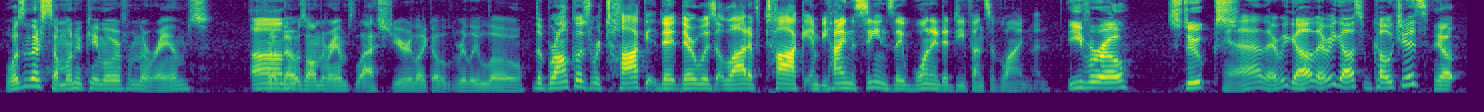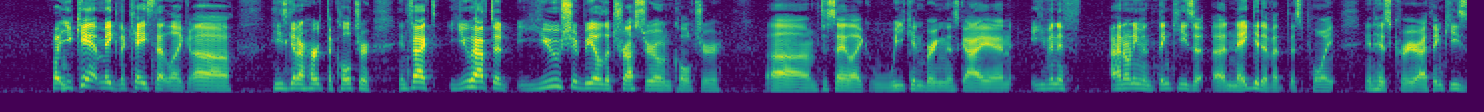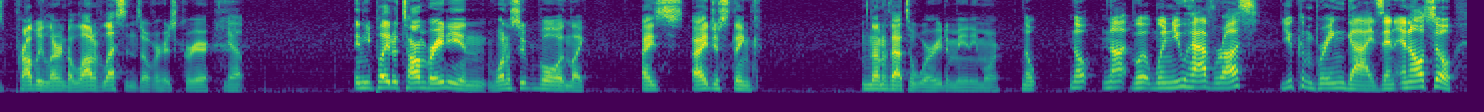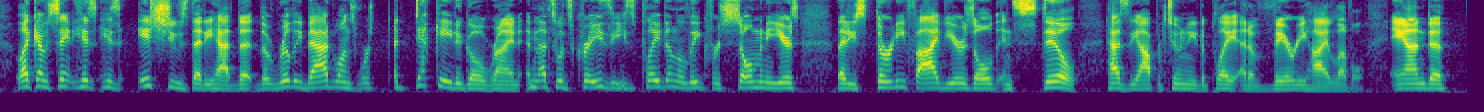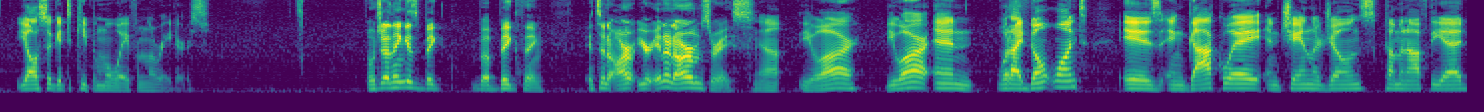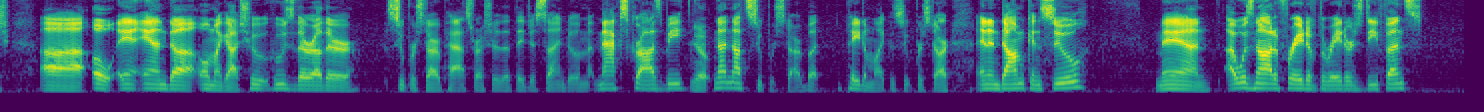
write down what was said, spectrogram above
Wasn't there someone who came over from the Rams? Um, that was on the Rams last year, like a really low. the Broncos were talking that there was a lot of talk and behind the scenes they wanted a defensive lineman. Evero, Stukes. Yeah, there we go. There we go. Some coaches. Yep. But you can't make the case that like uh he's gonna hurt the culture. In fact, you have to you should be able to trust your own culture um, to say like we can bring this guy in, even if I don't even think he's a, a negative at this point in his career. I think he's probably learned a lot of lessons over his career, Yep. and he played with Tom Brady and won a Super Bowl. And like, I I just think none of that's a worry to me anymore. Nope. Nope. Not wh- when you have Russ, you can bring guys in. And also, like I was saying, his his issues that he had, the the really bad ones were a decade ago, Ryan. And that's what's crazy. He's played in the league for so many years that he's 35 years old and still has the opportunity to play at a very high level. And uh, you also get to keep him away from the Raiders. which I think is big a big thing. It's an arm. You're in an arms race. Yeah, you are. You are. And what I don't want is Ngakoue and Chandler Jones coming off the edge. Uh, oh, and, and uh, oh my gosh, who who's their other superstar pass rusher that they just signed to him? Maxx Crosby. Yep. Not not superstar, but paid him like a superstar. And Ndamukong Suh. Man, I was not afraid of the Raiders' defense.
